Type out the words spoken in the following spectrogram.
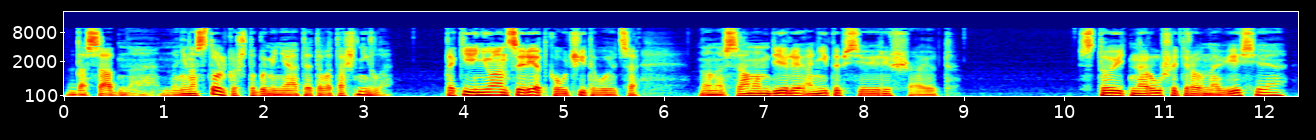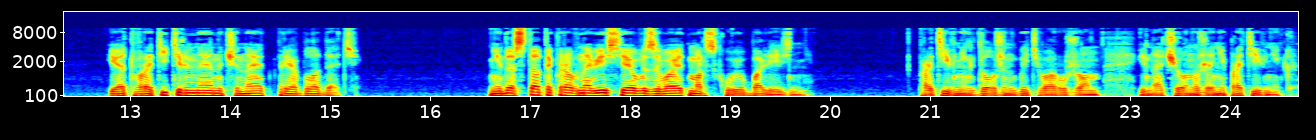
досадно, но не настолько, чтобы меня от этого тошнило. Такие нюансы редко учитываются, но на самом деле они-то все и решают. Стоит нарушить равновесие, и отвратительное начинает преобладать. Недостаток равновесия вызывает морскую болезнь. Противник должен быть вооружен, иначе он уже не противник.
